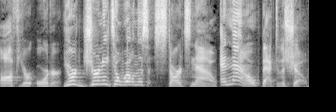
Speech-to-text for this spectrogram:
off your order. Your journey to wellness starts now. And now, back to the show.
